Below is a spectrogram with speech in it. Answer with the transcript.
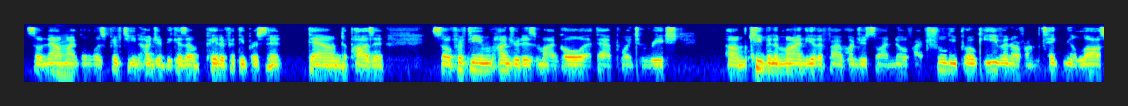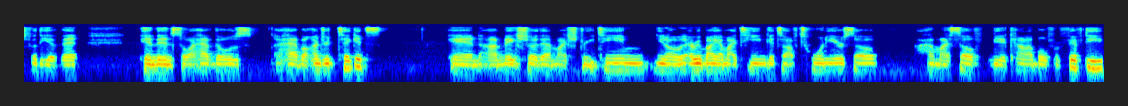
so now right. my goal is 1500 because I've paid a 50% down deposit. So 1500 is my goal at that point to reach. Um, keeping in mind the other 500 so I know if I truly broke even or if I'm taking a loss for the event. And then so I have those, I have 100 tickets and I make sure that my street team, you know, everybody on my team gets off 20 or so. I have myself be accountable for 50.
